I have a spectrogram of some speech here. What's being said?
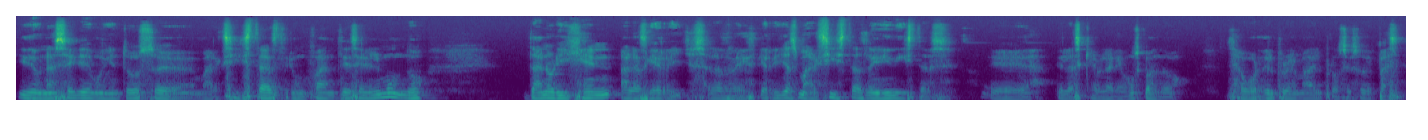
y de una serie de movimientos eh, marxistas triunfantes en el mundo, dan origen a las guerrillas, a las guerrillas marxistas, leninistas, eh, de las que hablaremos cuando se aborde el problema del proceso de paz.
